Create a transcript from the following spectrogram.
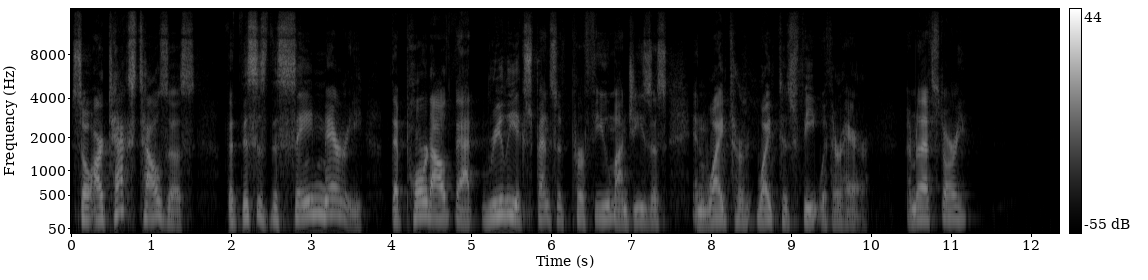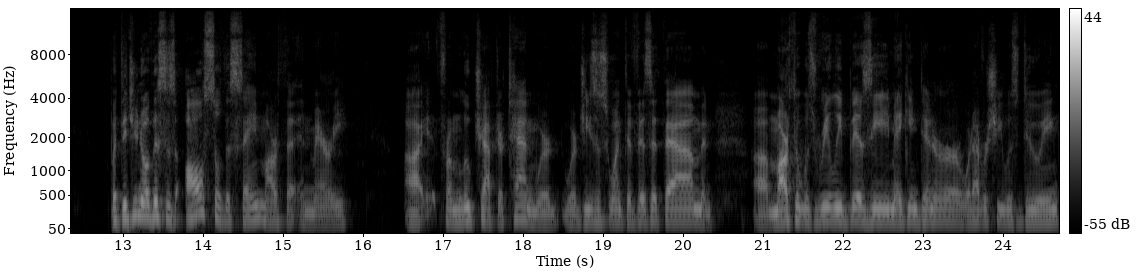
so our text tells us that this is the same Mary that poured out that really expensive perfume on Jesus and wiped, her, wiped his feet with her hair. Remember that story? But did you know this is also the same Martha and Mary uh, from Luke chapter 10, where, where Jesus went to visit them, and uh, Martha was really busy making dinner or whatever she was doing,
